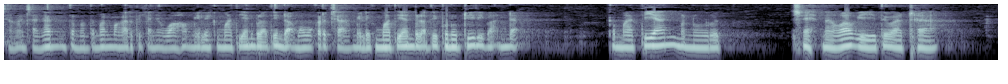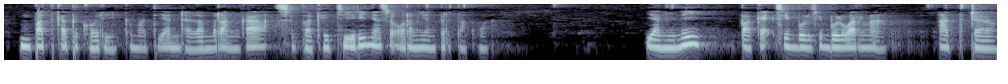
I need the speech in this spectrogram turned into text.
Jangan-jangan teman-teman mengartikannya, wah milih kematian berarti tidak mau kerja. Milih kematian berarti bunuh diri, Pak. Tidak. Kematian menurut Syekh Nawawi itu ada Empat kategori kematian dalam rangka sebagai cirinya seorang yang bertakwa. Yang ini pakai simbol-simbol warna. Ada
